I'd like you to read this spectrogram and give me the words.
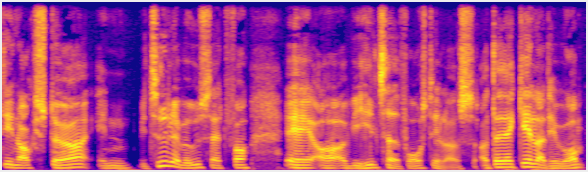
det er nok større, end vi tidligere var udsat for, øh, og, og vi hele taget forestiller os. Og der gælder det jo om,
